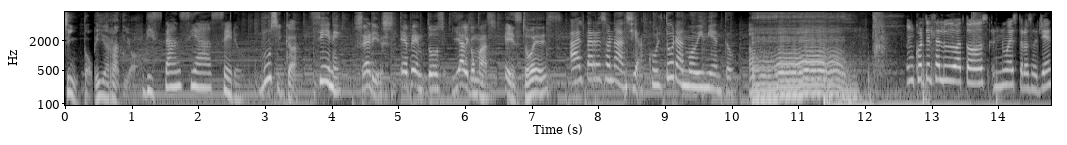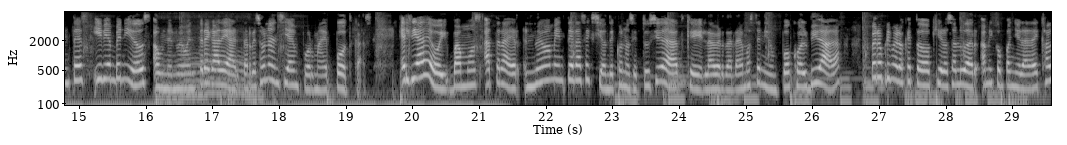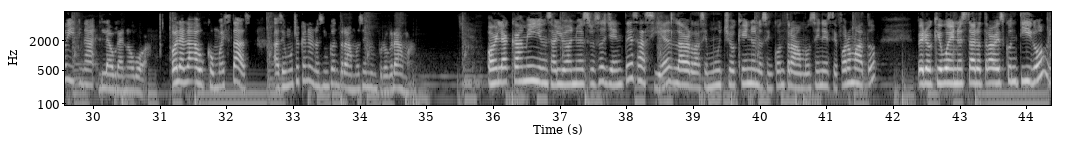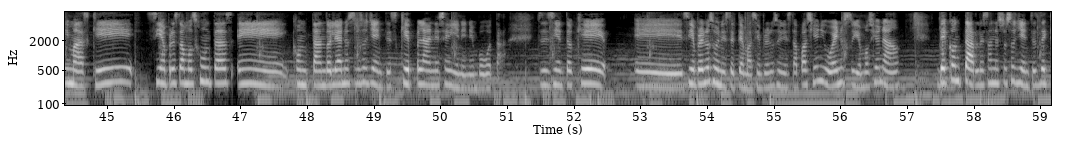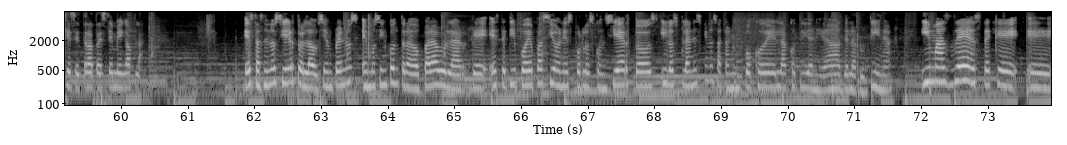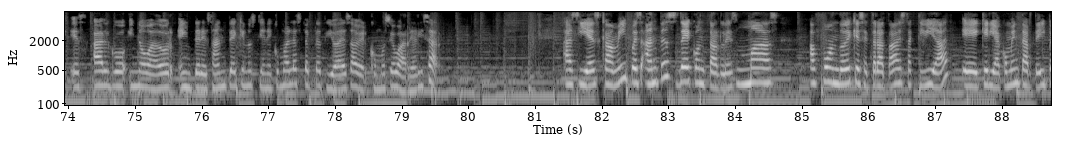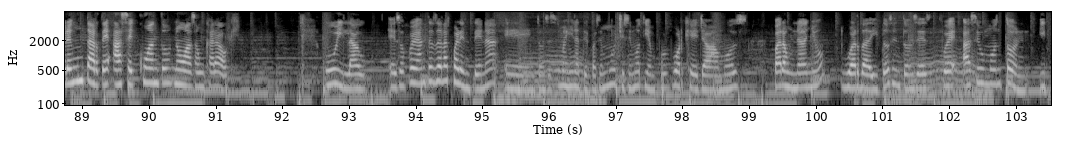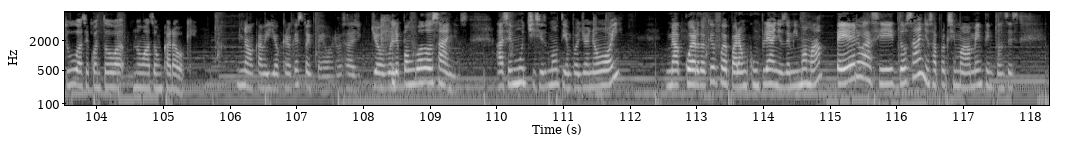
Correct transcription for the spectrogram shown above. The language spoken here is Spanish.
Sintopía Radio. Distancia cero. Música, cine, series, eventos y algo más. Esto es Alta Resonancia, Cultura en Movimiento. Un cordial saludo a todos nuestros oyentes y bienvenidos a una nueva entrega de Alta Resonancia en forma de podcast. El día de hoy vamos a traer nuevamente la sección de Conoce tu ciudad, que la verdad la hemos tenido un poco olvidada, pero primero que todo quiero saludar a mi compañera de cabina, Laura Novoa. Hola Lau, ¿cómo estás? Hace mucho que no nos encontramos en un programa. Hola Cami y un saludo a nuestros oyentes. Así es, la verdad hace mucho que no nos encontrábamos en este formato pero qué bueno estar otra vez contigo y más que siempre estamos juntas eh, contándole a nuestros oyentes qué planes se vienen en Bogotá. Entonces siento que eh, siempre nos une este tema, siempre nos une esta pasión y bueno, estoy emocionado de contarles a nuestros oyentes de qué se trata este mega plan. Estás en lo cierto, Lau. Siempre nos hemos encontrado para hablar de este tipo de pasiones por los conciertos y los planes que nos sacan un poco de la cotidianidad, de la rutina. Y más de este que eh, es algo innovador e interesante que nos tiene como a la expectativa de saber cómo se va a realizar. Así es, Cami. Pues antes de contarles más a fondo de qué se trata esta actividad, eh, quería comentarte y preguntarte hace cuánto no vas a un karaoke. Uy, Lau, eso fue antes de la cuarentena, eh, entonces imagínate, fue hace muchísimo tiempo porque ya vamos para un año guardaditos, entonces fue hace un montón. ¿Y tú hace cuánto no vas a un karaoke? No, Cami, yo creo que estoy peor, o sea, yo le pongo dos años. Hace muchísimo tiempo yo no voy. Me acuerdo que fue para un cumpleaños de mi mamá, pero hace dos años aproximadamente, entonces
